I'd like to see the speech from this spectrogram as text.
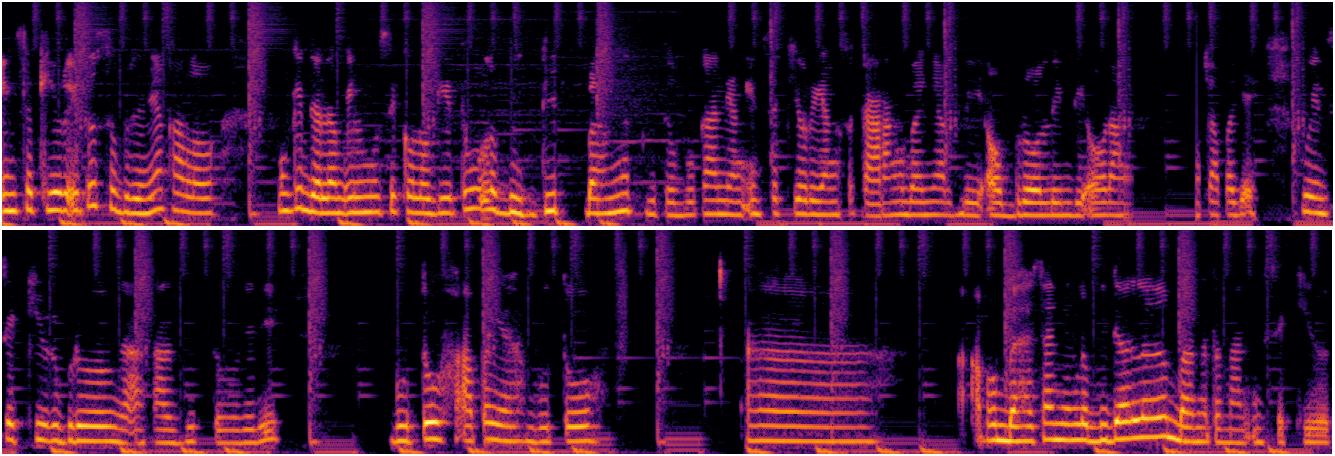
insecure itu sebenarnya kalau mungkin dalam ilmu psikologi itu lebih deep banget gitu, bukan yang insecure yang sekarang banyak diobrolin di orang apa aja, gue insecure bro, nggak asal gitu. Jadi butuh apa ya, butuh eh pembahasan yang lebih dalam banget tentang insecure.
